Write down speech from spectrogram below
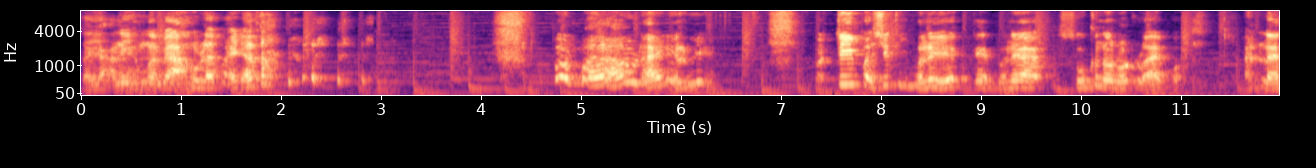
તો એ આની હમણાં મેં આવડા પાડ્યા હતા પણ મારા આવડા પણ તે પછીથી મને એક કે મને આ સુખનો રોટલો આપ્યો. એટલે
